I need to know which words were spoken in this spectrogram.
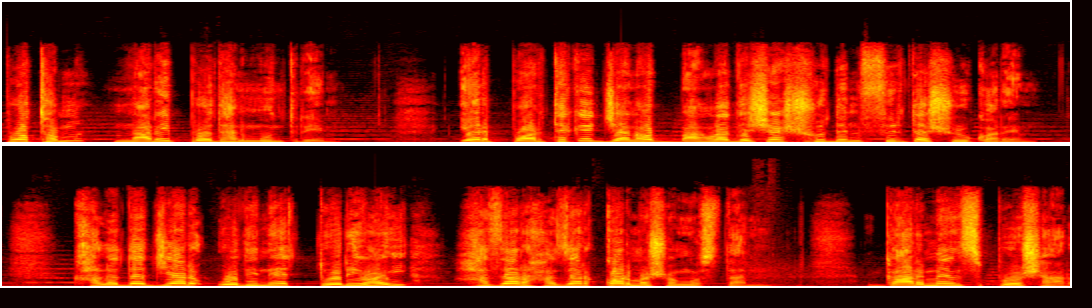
প্রথম নারী প্রধানমন্ত্রী। এরপর থেকে যেন বাংলাদেশে সুদিন ফিরতে শুরু করে। খালেদা জিয়ার অধীনে তৈরি হয় হাজার হাজার কর্মসংস্থান, গার্মেন্টস প্রসার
